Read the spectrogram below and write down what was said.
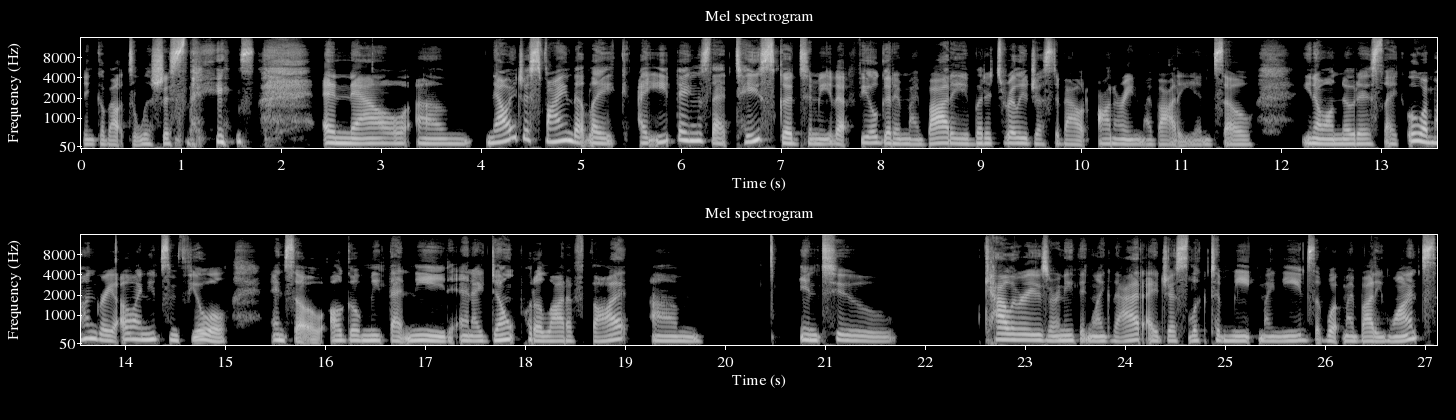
think about delicious things. and now, um, now I just find that like I eat things that taste good to me, that feel good in my body, but it's really just about honoring my body. And so, you know, I'll notice like, oh, I'm hungry. Oh, I need some fuel. And so I'll go meet that need. And I don't put a lot of thought um, into calories or anything like that. I just look to meet my needs of what my body wants,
